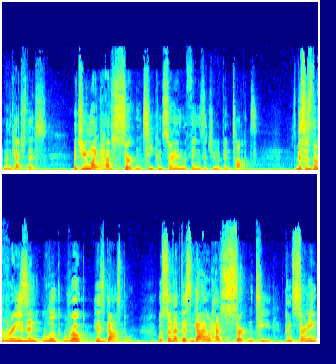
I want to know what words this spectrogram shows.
And then catch this that you might have certainty concerning the things that you have been taught. This is the reason Luke wrote his gospel, was so that this guy would have certainty concerning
